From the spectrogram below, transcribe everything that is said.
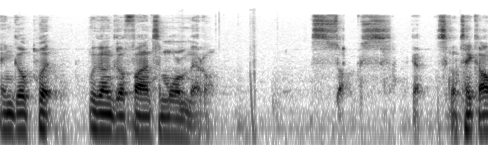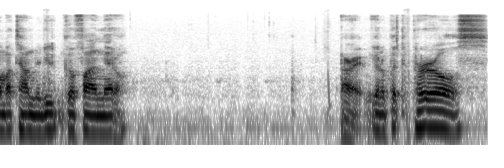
And go put, we're to go find some more metal. Sucks. It's to take all my time to do, go find metal. All right, we're to put the pearls.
